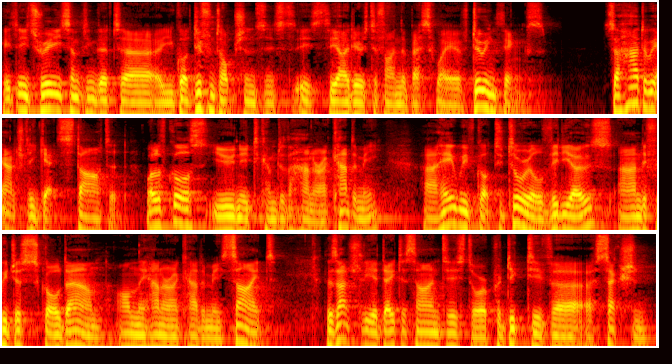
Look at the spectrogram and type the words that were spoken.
it, it's really something that uh, you've got different options. It's, it's the idea is to find the best way of doing things. So how do we actually get started? Well, of course, you need to come to the HANA Academy. Uh, here we've got tutorial videos, and if we just scroll down on the HANA Academy site, there's actually a data scientist or a predictive uh, section.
